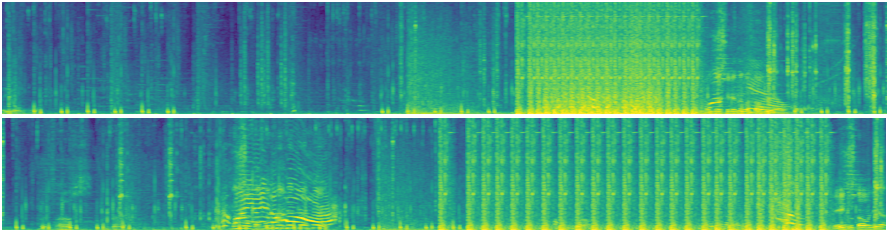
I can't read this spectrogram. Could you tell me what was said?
에용 지르는 거 다운이야 그래서 한다 에이쿠 다운이야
